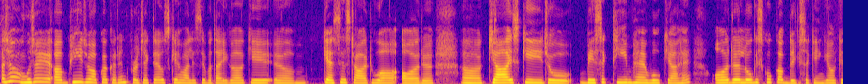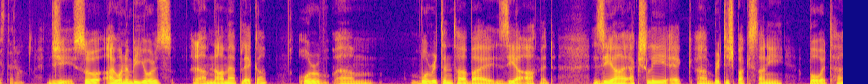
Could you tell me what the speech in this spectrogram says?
اچھا مجھے ابھی جو آپ کا کرنٹ پروجیکٹ ہے، اس کے حوالے سے بتائیے گا کہ کیسے اسٹارٹ ہوا اور کیا اس کی جو بیسک تھیم ہے، وہ کیا ہے؟ اور لوگ اس کو کب دیکھ سکیں گے اور کس طرح؟ جی so I want be yours نام ہے پلے کا اور وہ ریٹن تھا بائی ضیاء احمد ضیاء ایکچولی ایک برٹش پاکستانی پوئٹ ہے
